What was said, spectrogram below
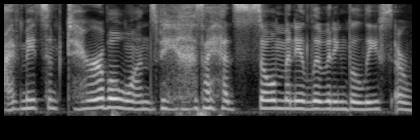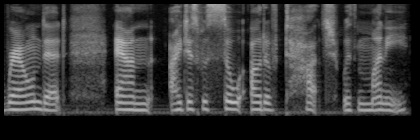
I've made some terrible ones because I had so many limiting beliefs around it. And I just was so out of touch with money.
